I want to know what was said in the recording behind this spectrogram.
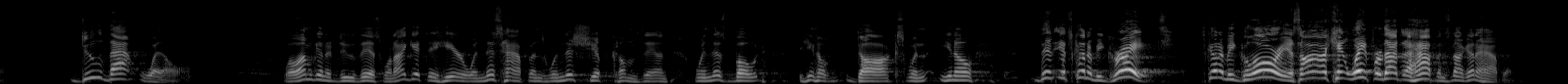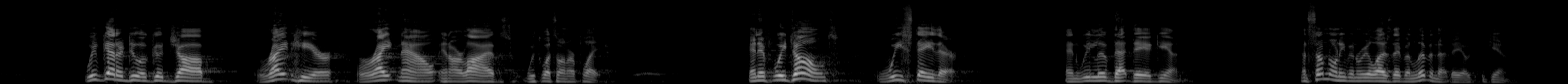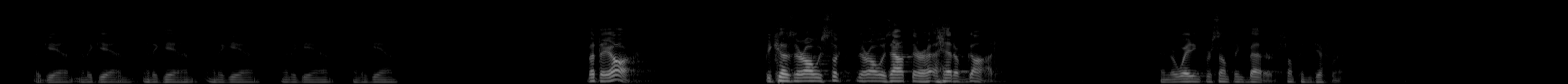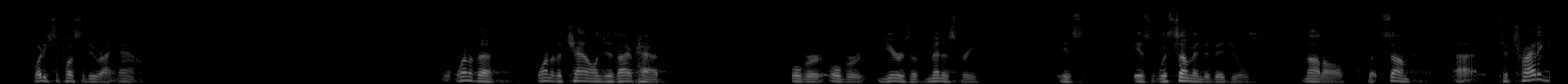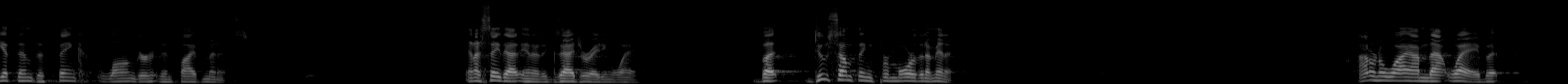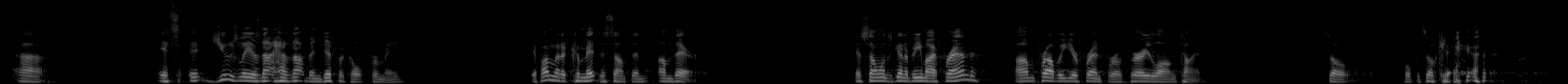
Do that well. Well, I'm going to do this. When I get to here, when this happens, when this ship comes in, when this boat, you know, docks, when, you know, then it's going to be great. It's going to be glorious. I, I can't wait for that to happen. It's not going to happen. We've got to do a good job right here, right now in our lives with what's on our plate. And if we don't, we stay there and we live that day again. And some don't even realize they've been living that day again, again and again and again and again and again and again. But they are because they're always, look, they're always out there ahead of God. And they're waiting for something better, something different. What are you supposed to do right now? One of the, one of the challenges I've had over, over years of ministry is, is with some individuals, not all, but some, uh, to try to get them to think longer than five minutes. And I say that in an exaggerating way but do something for more than a minute. I don't know why I'm that way, but uh, it's, it usually has not, has not been difficult for me. If I'm going to commit to something, I'm there. If someone's going to be my friend, I'm probably your friend for a very long time. So, hope it's okay.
